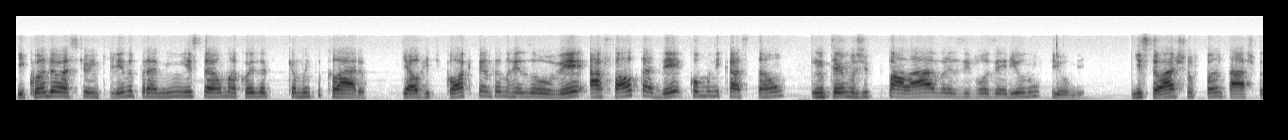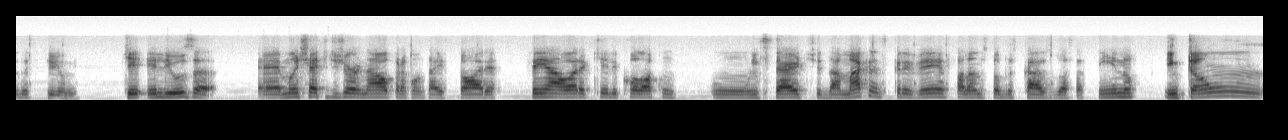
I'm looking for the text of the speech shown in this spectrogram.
E quando eu assisti o Inquilino, para mim isso é uma coisa que fica muito claro, que é o Hitchcock tentando resolver a falta de comunicação em termos de palavras e vozerio num filme. Isso eu acho fantástico desse filme, que ele usa é, manchete de jornal para contar a história. Tem a hora que ele coloca um, um insert da máquina de escrever falando sobre os casos do assassino. Então,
